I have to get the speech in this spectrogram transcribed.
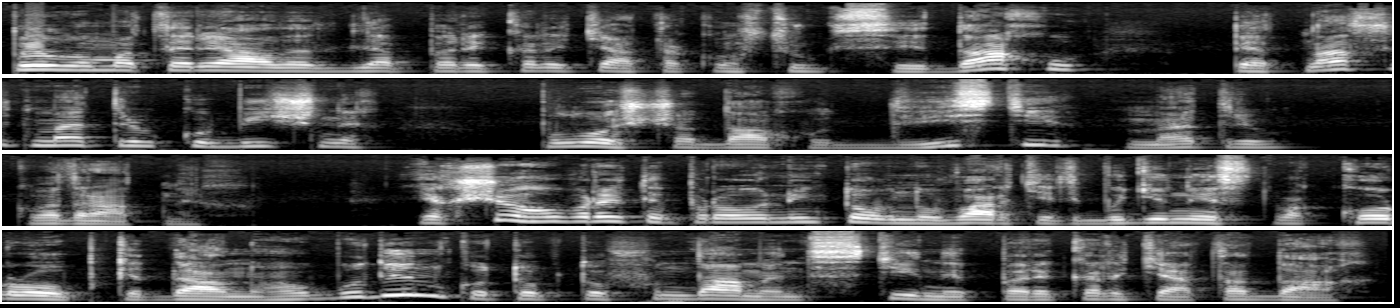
пиломатеріали для перекриття та конструкції даху 15 метрів кубічних, площа даху 200 метрів квадратних. Якщо говорити про орієнтовну вартість будівництва коробки даного будинку, тобто фундамент, стіни, перекриття та дах,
